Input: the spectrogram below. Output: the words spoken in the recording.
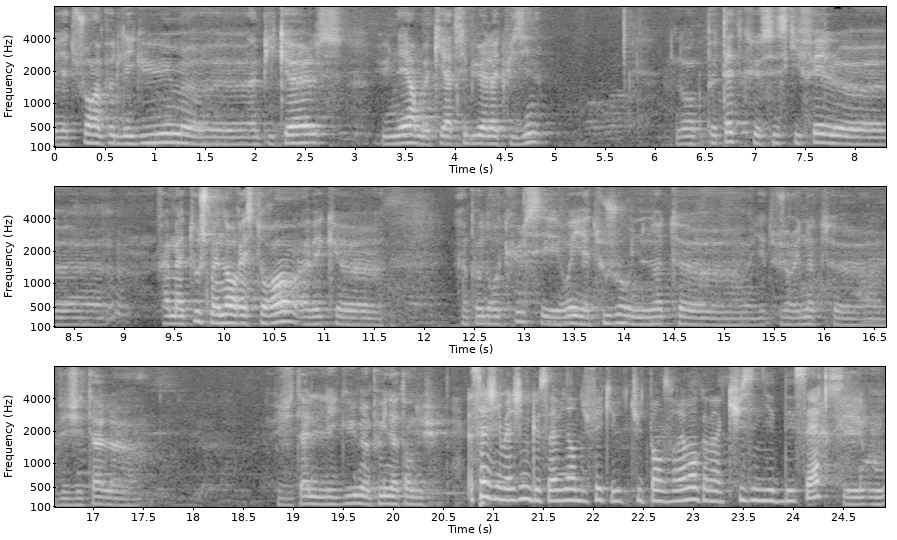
il y a toujours un peu de légumes, un pickles, une herbe qui est attribuée à la cuisine. Donc peut-être que c'est ce qui fait le, enfin ma touche maintenant au restaurant avec un peu de recul, c'est ouais il y a toujours une note, euh, il y a toujours une note euh, végétale, euh, végétale légumes un peu inattendue. Ça, j'imagine que ça vient du fait que tu te penses vraiment comme un cuisinier de dessert. C'est mm,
